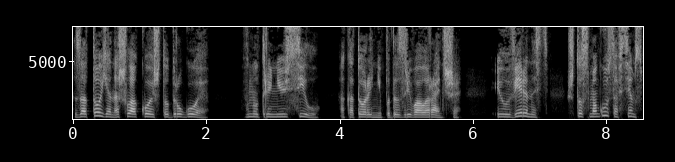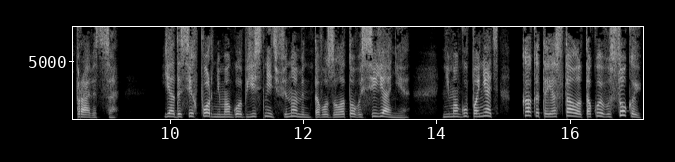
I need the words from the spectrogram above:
Зато я нашла кое-что другое — внутреннюю силу, о которой не подозревала раньше, и уверенность, что смогу совсем справиться. Я до сих пор не могу объяснить феномен того золотого сияния, не могу понять, как это я стала такой высокой,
